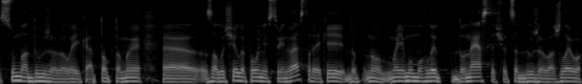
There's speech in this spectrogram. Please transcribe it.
сума дуже велика. Тобто ми е, залучили повністю інвестора, який ну, ми йому могли донести, що це дуже важливо.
